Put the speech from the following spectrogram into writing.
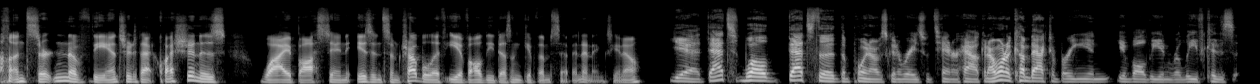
uncertain of the answer to that question is why Boston is in some trouble if Eovaldi doesn't give them seven innings, you know? Yeah, that's well, that's the the point I was going to raise with Tanner Houck, and I want to come back to bringing in Eovaldi in relief because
